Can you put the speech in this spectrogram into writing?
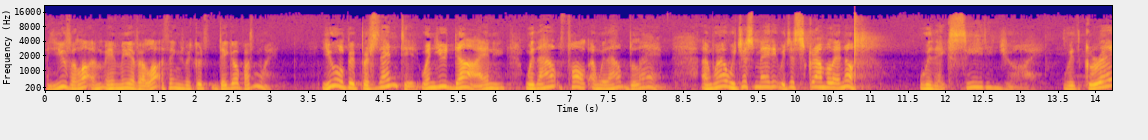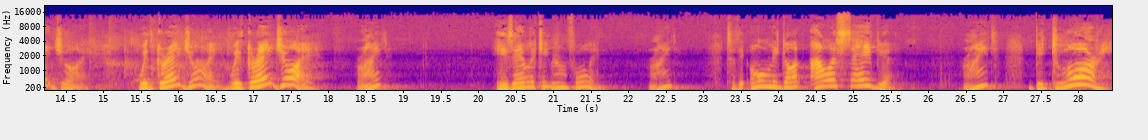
And you've a lot, of, me have a lot of things we could dig up, haven't we? You will be presented when you die and without fault and without blame. And well, we just made it, we just scrambled it enough. With exceeding joy, with great joy with great joy, with great joy, right? He's able to keep you from falling, right? To the only God, our Savior, right? Be glory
